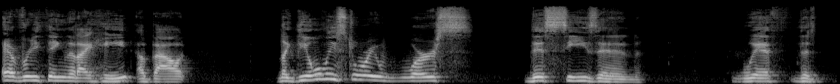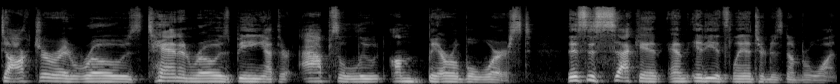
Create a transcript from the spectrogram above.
everything that I hate about like the only story worse this season with the Doctor and Rose, Tan and Rose being at their absolute unbearable worst. This is second, and Idiot's Lantern is number one.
